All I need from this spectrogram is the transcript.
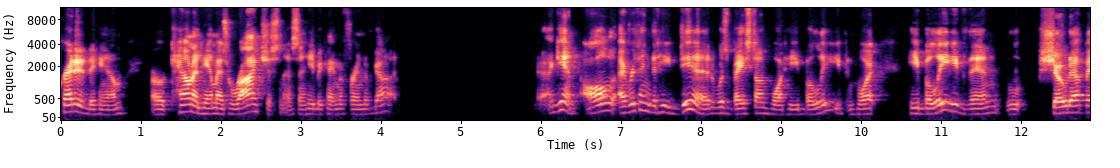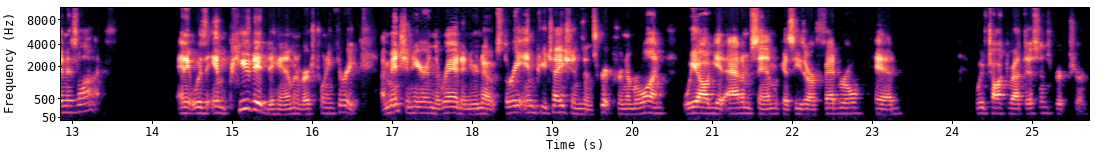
credited to him or counted him as righteousness and he became a friend of God. Again, all everything that he did was based on what he believed and what he believed then showed up in his life. And it was imputed to him in verse 23. I mentioned here in the red in your notes three imputations in scripture. Number one, we all get Adam's sin because he's our federal head. We've talked about this in scripture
